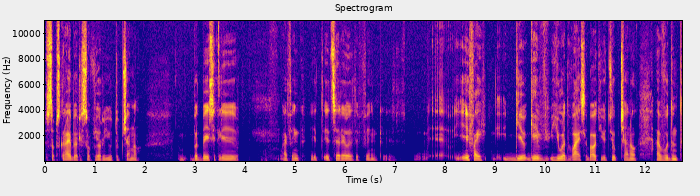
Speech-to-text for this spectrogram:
subscribers of your youtube channel. But basically i think it, it's a relative thing. If I give gave you advice about YouTube channel, I wouldn't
